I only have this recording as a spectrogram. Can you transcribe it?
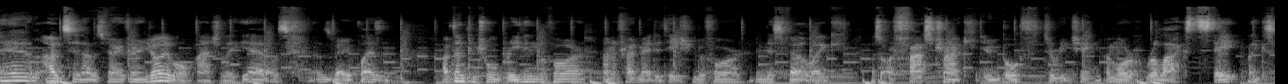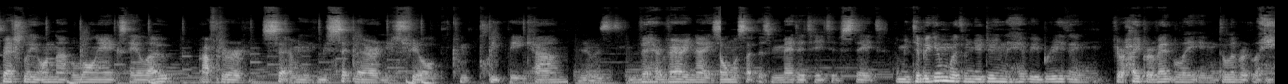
Um, I would say that was very, very enjoyable. Actually, yeah, that was that was very pleasant. I've done controlled breathing before, and I've tried meditation before, and this felt like a sort of fast track in both to reaching a more relaxed state. Like especially on that long exhale out, after sit, I mean, you sit there and you just feel completely calm, and it was very, very nice, almost like this meditative state. I mean, to begin with, when you're doing the heavy breathing, you're hyperventilating deliberately,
